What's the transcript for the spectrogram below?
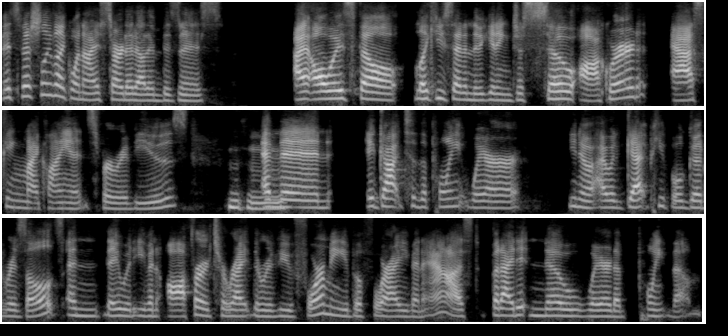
especially like when I started out in business, I always felt, like you said in the beginning, just so awkward asking my clients for reviews Mm-hmm. And then it got to the point where, you know, I would get people good results and they would even offer to write the review for me before I even asked, but I didn't know where to point them.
